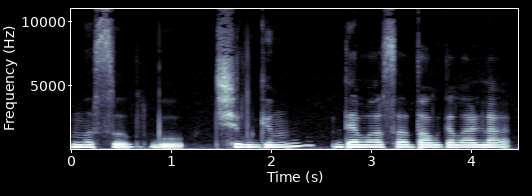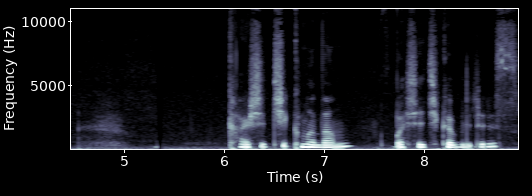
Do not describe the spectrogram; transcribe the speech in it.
Nasıl bu çılgın devasa dalgalarla karşı çıkmadan başa çıkabiliriz.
